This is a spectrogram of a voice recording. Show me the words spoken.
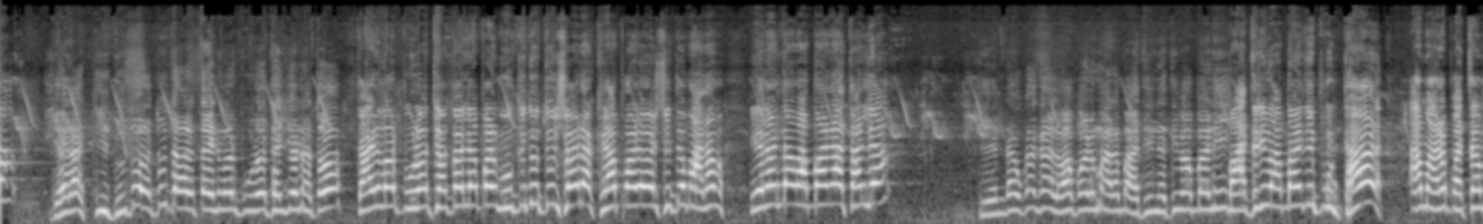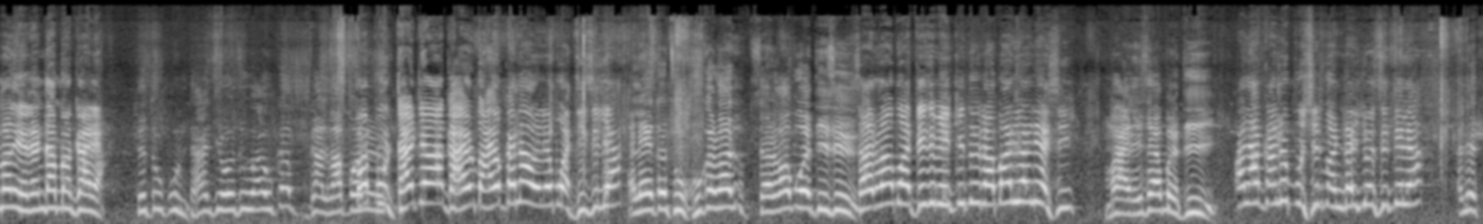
ઘેરા કીધું તો હતું તાર ત્રણ વાર પૂરો થઈ ગયો નતો. ત્રણ વાર પૂરો થયો તો લે પણ હું કીધું તું શું રખડા પડ્યો છે તો મારા એરંડા વાપરવાના હતા લે ઈંડા ઉકા ગાલવા પડે મારે બાજરી નથી વાપરવાની બાજરી વાબાની પૂંઠાળ? આ મારા પચામણ એરંડા બગાડ્યા. તે તું પૂંઠા જેવો તું આવું કે ગાલવા પડે. પૂંઠાળ જેવા ગાયો બાયો કના ઓલે બોધી છે લ્યા. અલે એ તો ચોખ્ખું કરવા સરવા બોધી છે. સરવા બોધી છે મેં કીધું રબારીઓ ને હસી મારે છે આ બધી. અને આ કાને પૂછીને મંડાઈ ગયો છે તે લ્યા. એટલે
